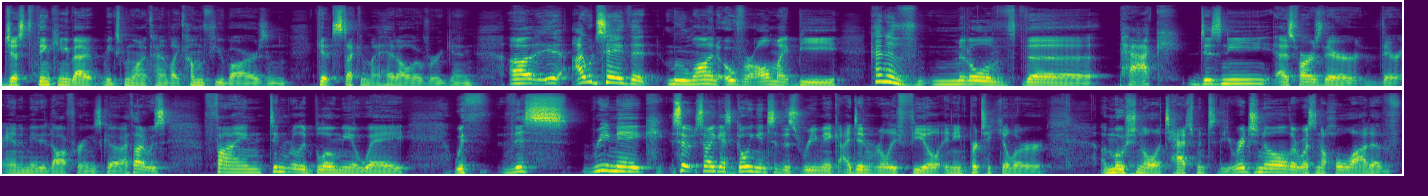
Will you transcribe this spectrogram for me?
Just thinking about it makes me want to kind of like hum a few bars and get it stuck in my head all over again. Uh, I would say that Mulan overall might be kind of middle of the pack Disney as far as their their animated offerings go. I thought it was fine, didn't really blow me away. With this remake, so so I guess going into this remake, I didn't really feel any particular emotional attachment to the original. There wasn't a whole lot of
